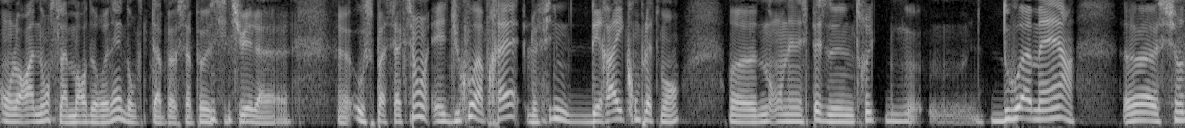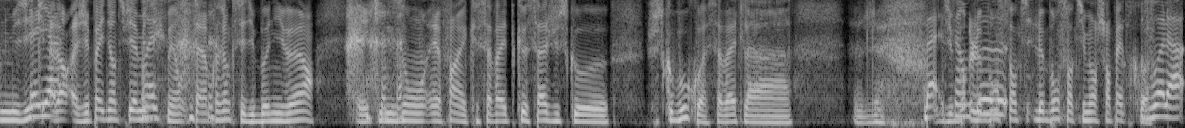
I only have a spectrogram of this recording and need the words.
on leur annonce la mort de René, donc ça peut situer la, euh, où se passe l'action. Et du coup, après, le film déraille complètement. Euh, on est une espèce de truc doux amer. euh, sur une musique. A- Alors, j'ai pas identifié la musique, Ouais. mais on- t'as l'impression que c'est du Bon Iver et qu'ils nous ont, et enfin, et que ça va être que ça jusqu'au jusqu'au bout, quoi. Ça va être la le, Bah, du le peu- bon senti- le bon sentiment champêtre, quoi. Voilà.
